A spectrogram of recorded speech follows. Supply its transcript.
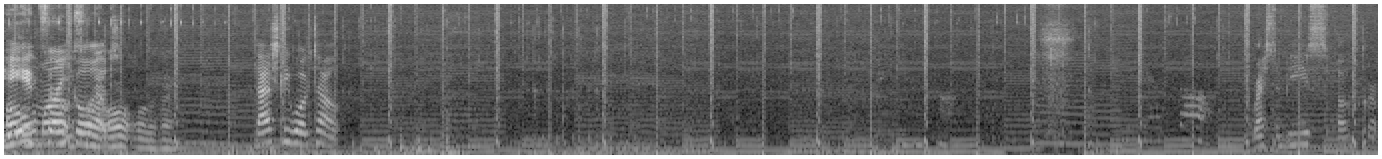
Oh he Oh my God. ult all. That actually worked out. Rest in peace. Oh crap.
